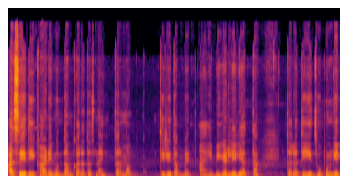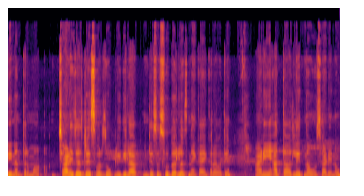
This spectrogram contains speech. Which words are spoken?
असे ती खाडे मुद्दाम करतच नाही. तर मग तिची तब्येत आहे बिघडलेली आत्ता. तर ती झोपून गेली नंतर मग शाळेच्याच ड्रेसवर झोपली. तिला म्हणजे असं सुधारलंच नाही काय करावं ते. आणि आत्ता वाजलेत नऊ साडेनऊ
